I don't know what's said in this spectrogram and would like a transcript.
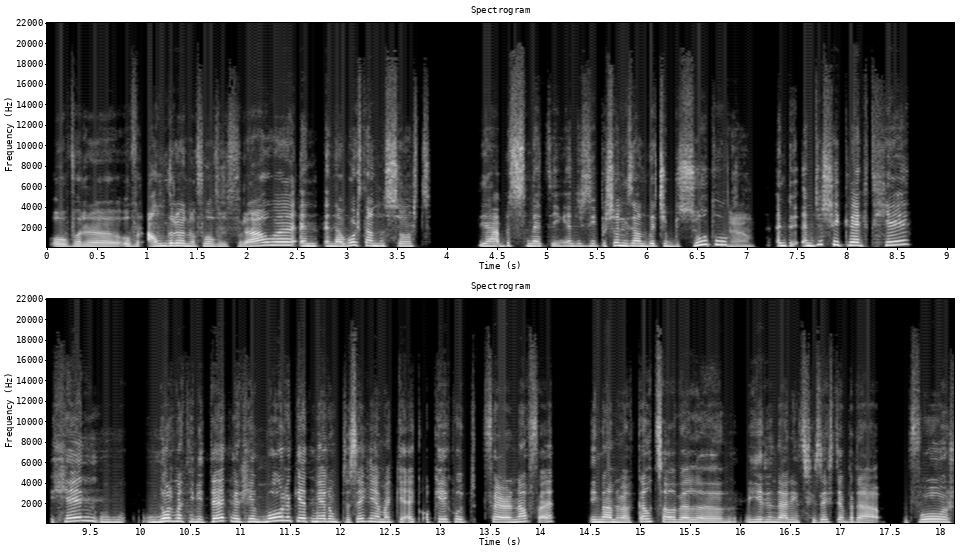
over, over anderen of over vrouwen. En, en dat wordt dan een soort ja, besmetting. Hè. Dus die persoon is dan een beetje bezoedeld. Ja. En, en dus je krijgt geen, geen normativiteit meer, geen mogelijkheid meer om te zeggen, ja, maar kijk, oké, okay, goed, fair enough. Hè. Immanuel Kant zal wel hier en daar iets gezegd hebben dat voor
